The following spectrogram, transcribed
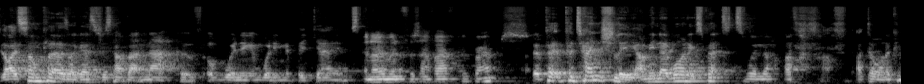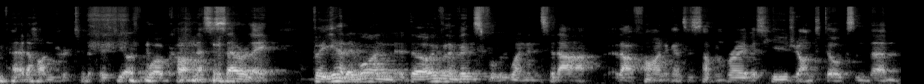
like some players, I guess, just have that knack of, of winning and winning the big games. An omen for South Africa, perhaps? Uh, P- potentially. I mean, they weren't expected to win the. I don't want to compare the 100 to the 50 over World Cup necessarily. But yeah, they won. The Oval Invincibles went into that that final against the Southern Brave as huge underdogs. And then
